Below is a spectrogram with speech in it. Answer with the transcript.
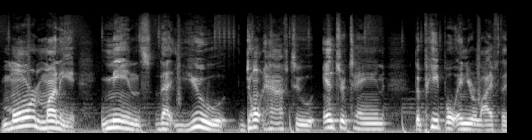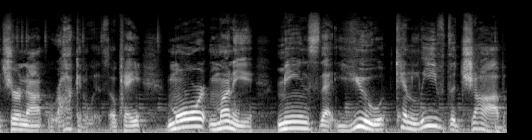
more money means that you don't have to entertain the people in your life that you're not rocking with, okay? More money means that you can leave the job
